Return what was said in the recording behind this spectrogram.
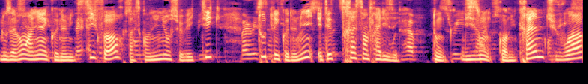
nous avons un lien économique si fort parce qu'en Union soviétique, toute l'économie était très centralisée. Donc, disons qu'en Ukraine, tu vois,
